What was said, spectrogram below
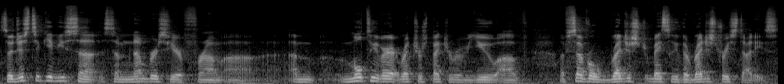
So just to give you some some numbers here from uh, a multivariate retrospective review of of several registry, basically the registry studies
